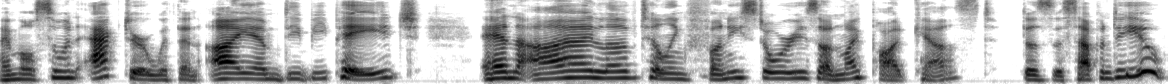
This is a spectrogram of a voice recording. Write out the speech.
I'm also an actor with an IMDb page, and I love telling funny stories on my podcast. Does this happen to you?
